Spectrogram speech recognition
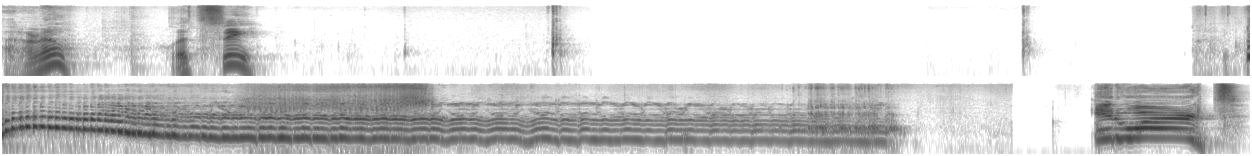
I don't know. Let's see. It worked!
